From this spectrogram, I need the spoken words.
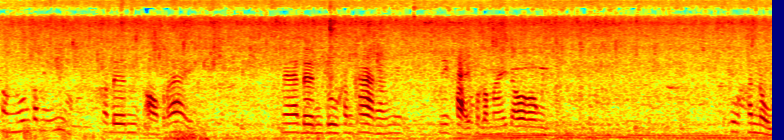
ฝั่งนู้นก็มีก็เดินออกได้ แม่เดินดูข้างๆนะมีมีขายผลไม้ดอง พวกขนม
